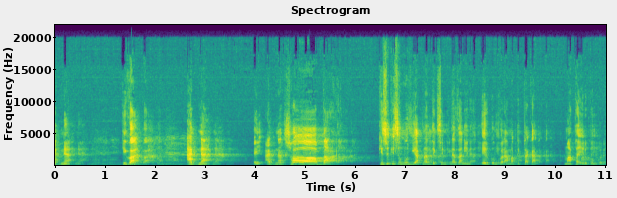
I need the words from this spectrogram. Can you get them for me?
আজ্ঞা কি কয়? আজ্ঞা এই আজ্ঞা সব দাঁড়ায়। কিছু কিছু মুরগি আপনার দেখছেন কিনা জানি না। এরকম করে আমার দিক তাকা, মাথা এরকম করে।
